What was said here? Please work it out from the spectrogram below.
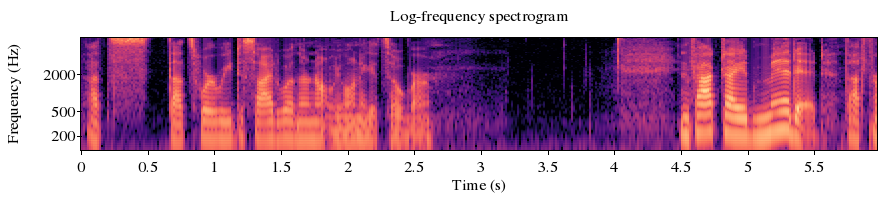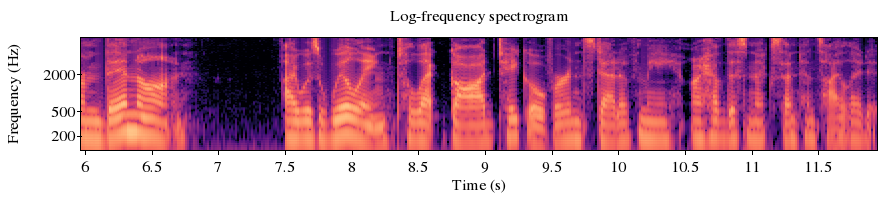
That's that's where we decide whether or not we want to get sober. In fact, I admitted that from then on, I was willing to let God take over instead of me. I have this next sentence highlighted.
